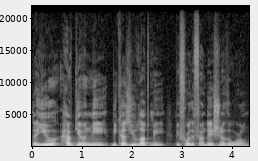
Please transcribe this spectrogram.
that you have given me because you loved me before the foundation of the world.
